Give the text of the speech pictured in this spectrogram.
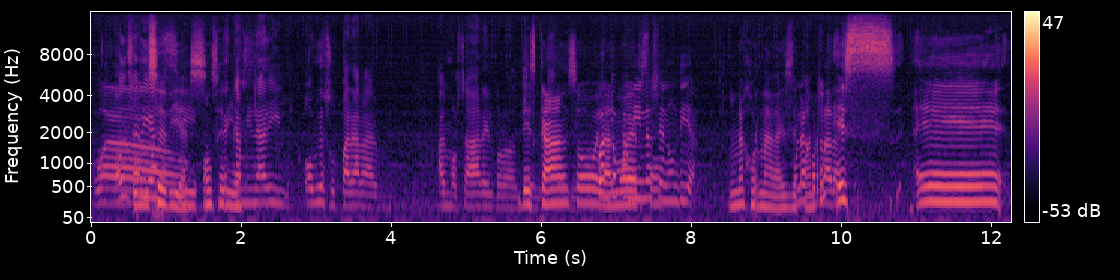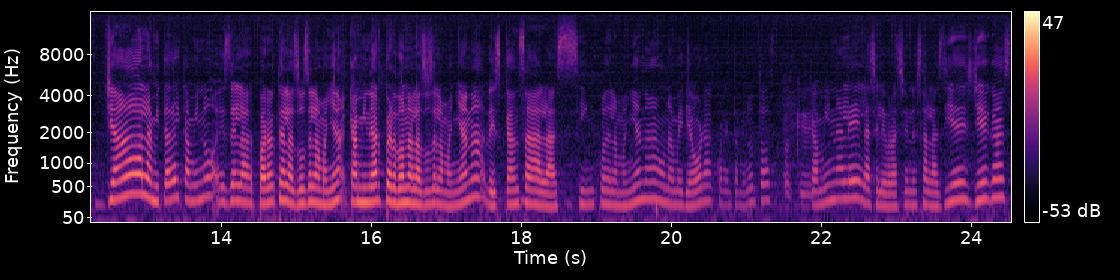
Guau. 11 días. 11 días. Sí, 11 de días. caminar y obvio sus paradas, almorzar, el brunch. el Descanso, el ¿Cuánto almuerzo. caminas en un día? Una jornada, ¿es de Una cuánto? jornada. Es eh, ya la mitad del camino es de la pararte a las 2 de la mañana, caminar, perdón, a las 2 de la mañana, descansa a las 5 de la mañana, una media hora, 40 minutos. Ok. Camínale, la celebración es a las 10, llegas,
